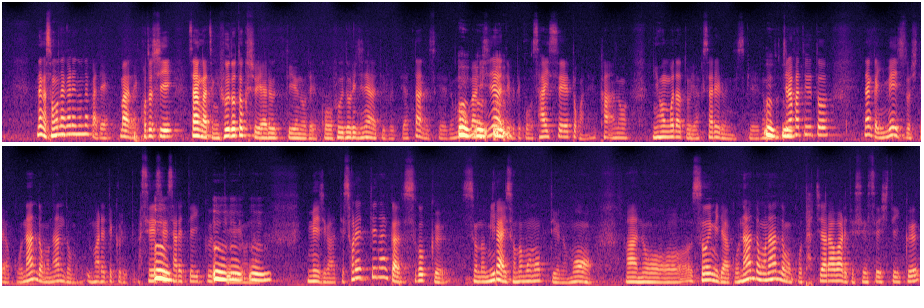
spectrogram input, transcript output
なんかその流れの中で、まあね、今年3月にフード特集やるっていうのでこうフードリジナリティブってやったんですけれども、うんうんうん。まあ、リジナリティブってこう再生とかねかあの日本語だと訳されるんですけれども、うんうん。どちらかというとなんかイメージとしてはこう何度も何度も生まれてくるというか生成されていくっていうようなん。イメージがあってそれってなんかすごくその未来そのものっていうのもあのそういう意味ではこう何度も何度もこう立ち現れて生成していく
